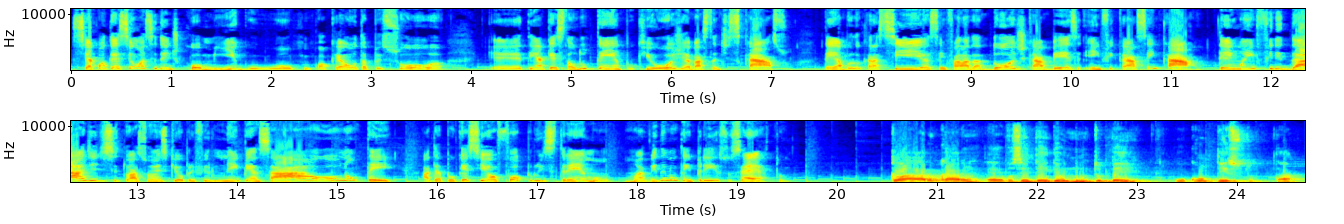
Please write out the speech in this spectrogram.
Se acontecer um acidente comigo ou com qualquer outra pessoa, é, tem a questão do tempo, que hoje é bastante escasso. Tem a burocracia, sem falar da dor de cabeça em ficar sem carro. Tem uma infinidade de situações que eu prefiro nem pensar ou não ter. Até porque se eu for pro extremo, uma vida não tem preço, certo? Claro, Karen, é, você entendeu muito bem o contexto, tá?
